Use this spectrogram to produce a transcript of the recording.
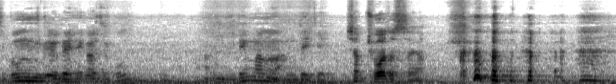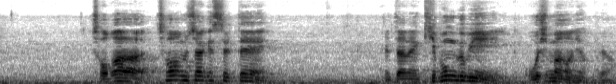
기본급에 해가지고 한 200만 원 안 되게. 참 좋아졌어요. 저가 처음 시작했을 때 일단은 기본급이 50만 원이었고요.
